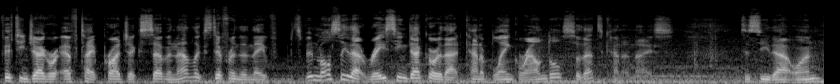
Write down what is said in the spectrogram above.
15 Jaguar F-Type Project 7. That looks different than they've... It's been mostly that racing deck or that kind of blank roundel, so that's kind of nice to see that one.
